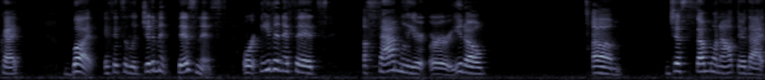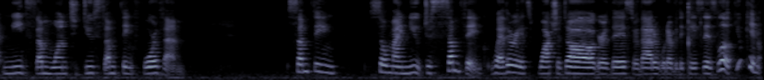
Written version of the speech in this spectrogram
okay? But if it's a legitimate business or even if it's a family or, or you know, um just someone out there that needs someone to do something for them. Something so minute, just something, whether it's watch a dog or this or that or whatever the case is. Look, you can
